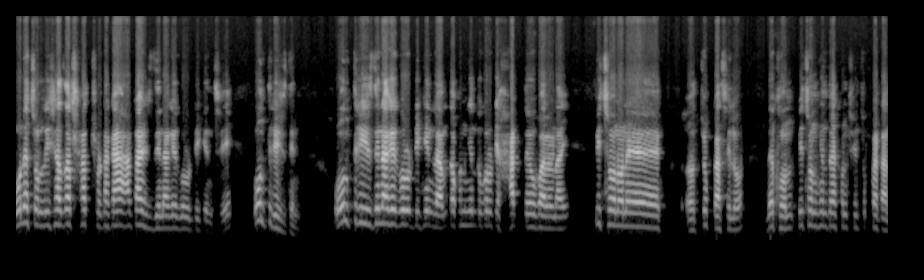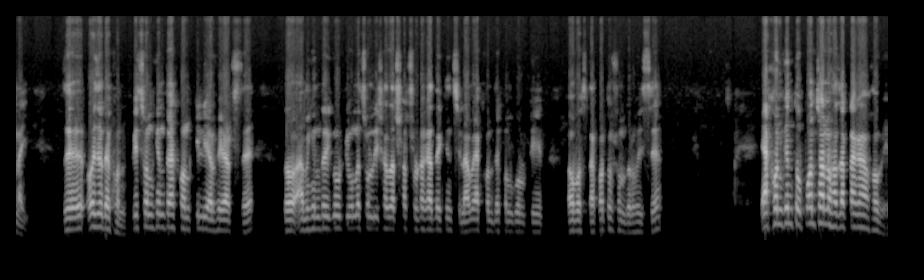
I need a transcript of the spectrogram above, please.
উনচল্লিশ হাজার সাতশো টাকা আঠাশ দিন আগে গরুটি কিনছি, উনত্রিশ দিন। উনত্রিশ দিন আগে গরুটি কিনলাম, তখন কিন্তু গরুটি হাঁটতেও পারে নাই, পিছন অনেক চুক্কা ছিল। দেখুন, পিছন কিন্তু এখন সেই চুক্কাটা নাই। যে, ওই যে দেখুন, পিছন কিন্তু এখন ক্লিয়ার হয়ে আসছে। তো আমি কিন্তু এই গরুটি উনচল্লিশ হাজার সাতশো টাকা দিয়ে কিনছিলাম। এখন দেখুন গরুটির অবস্থা কত সুন্দর হয়েছে এখন কিন্তু পঞ্চান্ন হাজার টাকা হবে।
